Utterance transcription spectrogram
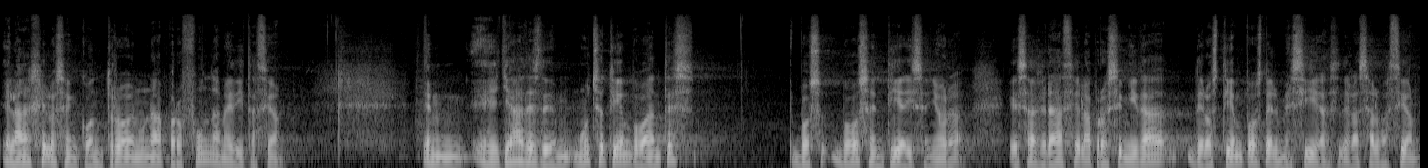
el ángel los encontró en una profunda meditación. Eh, ya desde mucho tiempo antes, vos, vos sentíais, Señora, esa gracia, la proximidad de los tiempos del Mesías, de la salvación.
